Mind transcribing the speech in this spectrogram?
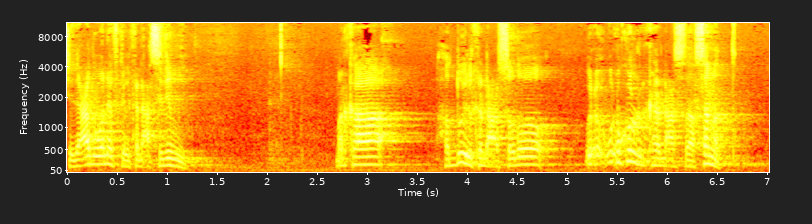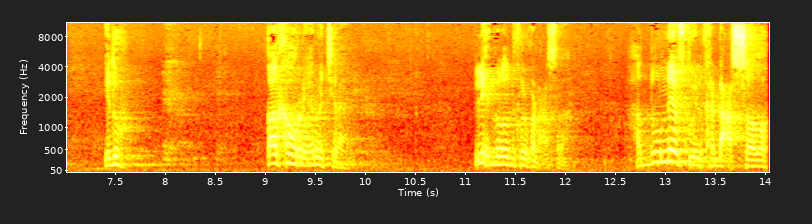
Jadacadu waa neefka ilka dhacsada wey marka hadduu ilka dhacsado wuxuu ku ilka dhacsadaa sanad iduhu. Qaar ka horreya anoo jiraan. Lix bilood bay ku ilka dhacsadaa. Hadduu neefku ilka dhacsado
